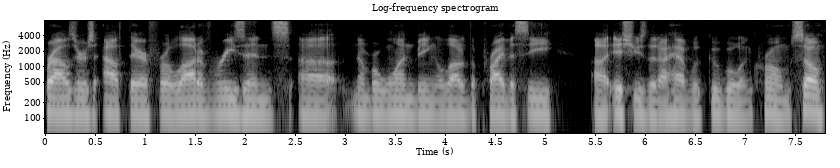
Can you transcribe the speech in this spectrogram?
browsers out there for a lot of reasons. Uh, number one being a lot of the privacy uh, issues that I have with Google and Chrome. So,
